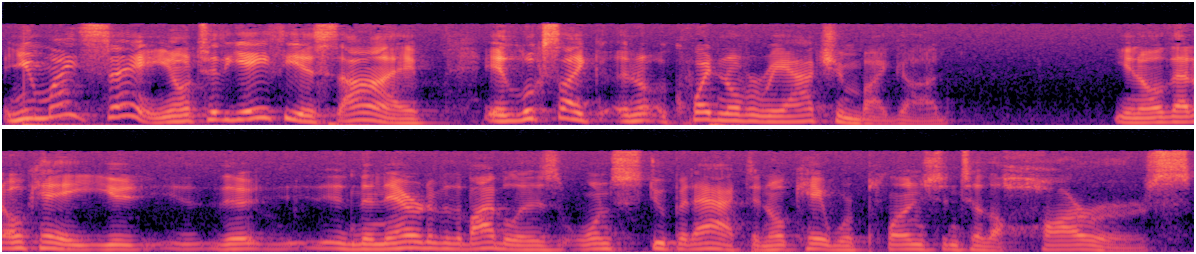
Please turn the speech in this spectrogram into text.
And you might say, you know, to the atheist eye, it looks like an, quite an overreaction by God. You know, that, okay, you, the, the narrative of the Bible is one stupid act, and okay, we're plunged into the horrors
